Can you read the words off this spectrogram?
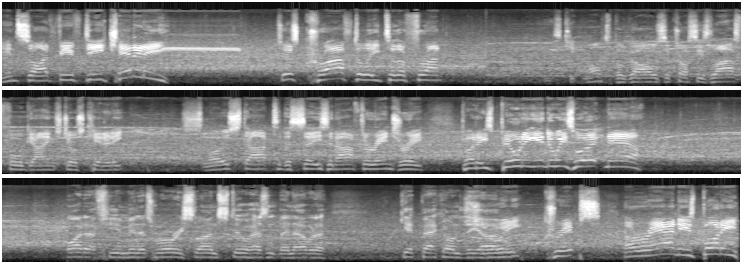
Inside 50. Kennedy just craftily to the front. He's kicked multiple goals across his last four games, Josh Kennedy. Slow start to the season after injury, but he's building into his work now. Quite a few minutes. Rory Sloane still hasn't been able to get back onto the Shuey oval. Cripps around his body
